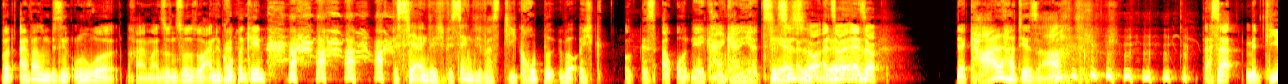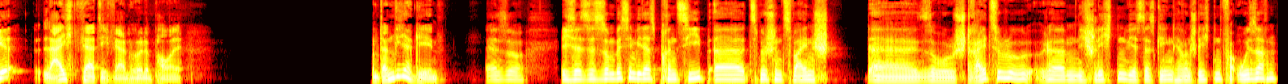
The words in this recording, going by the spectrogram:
wird einfach so ein bisschen Unruhe treiben. Also so, so eine Gruppe gehen. wisst ihr eigentlich, wisst ihr eigentlich, was die Gruppe über euch ist? Oh, nee, kann, kann ich erzählen. Ist- also, also, ja, also, der Karl hat gesagt, dass er mit dir leicht fertig werden würde, Paul. Und dann wieder gehen. Also, ich, das ist so ein bisschen wie das Prinzip, äh, zwischen zwei äh, so Streit zu, äh, nicht schlichten, wie ist das Gegenteil von schlichten, verursachen?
